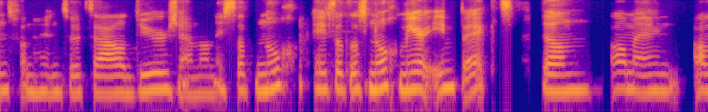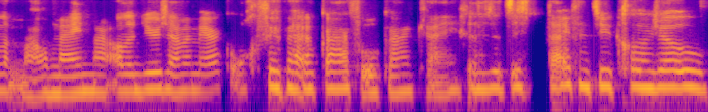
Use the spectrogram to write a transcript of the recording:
10% van hun totaal duurzaam, dan is dat nog, heeft dat alsnog meer impact dan al mijn, alle, maar al mijn, maar alle duurzame merken ongeveer bij elkaar voor elkaar krijgen. Dus het, is, blijft natuurlijk gewoon zo...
